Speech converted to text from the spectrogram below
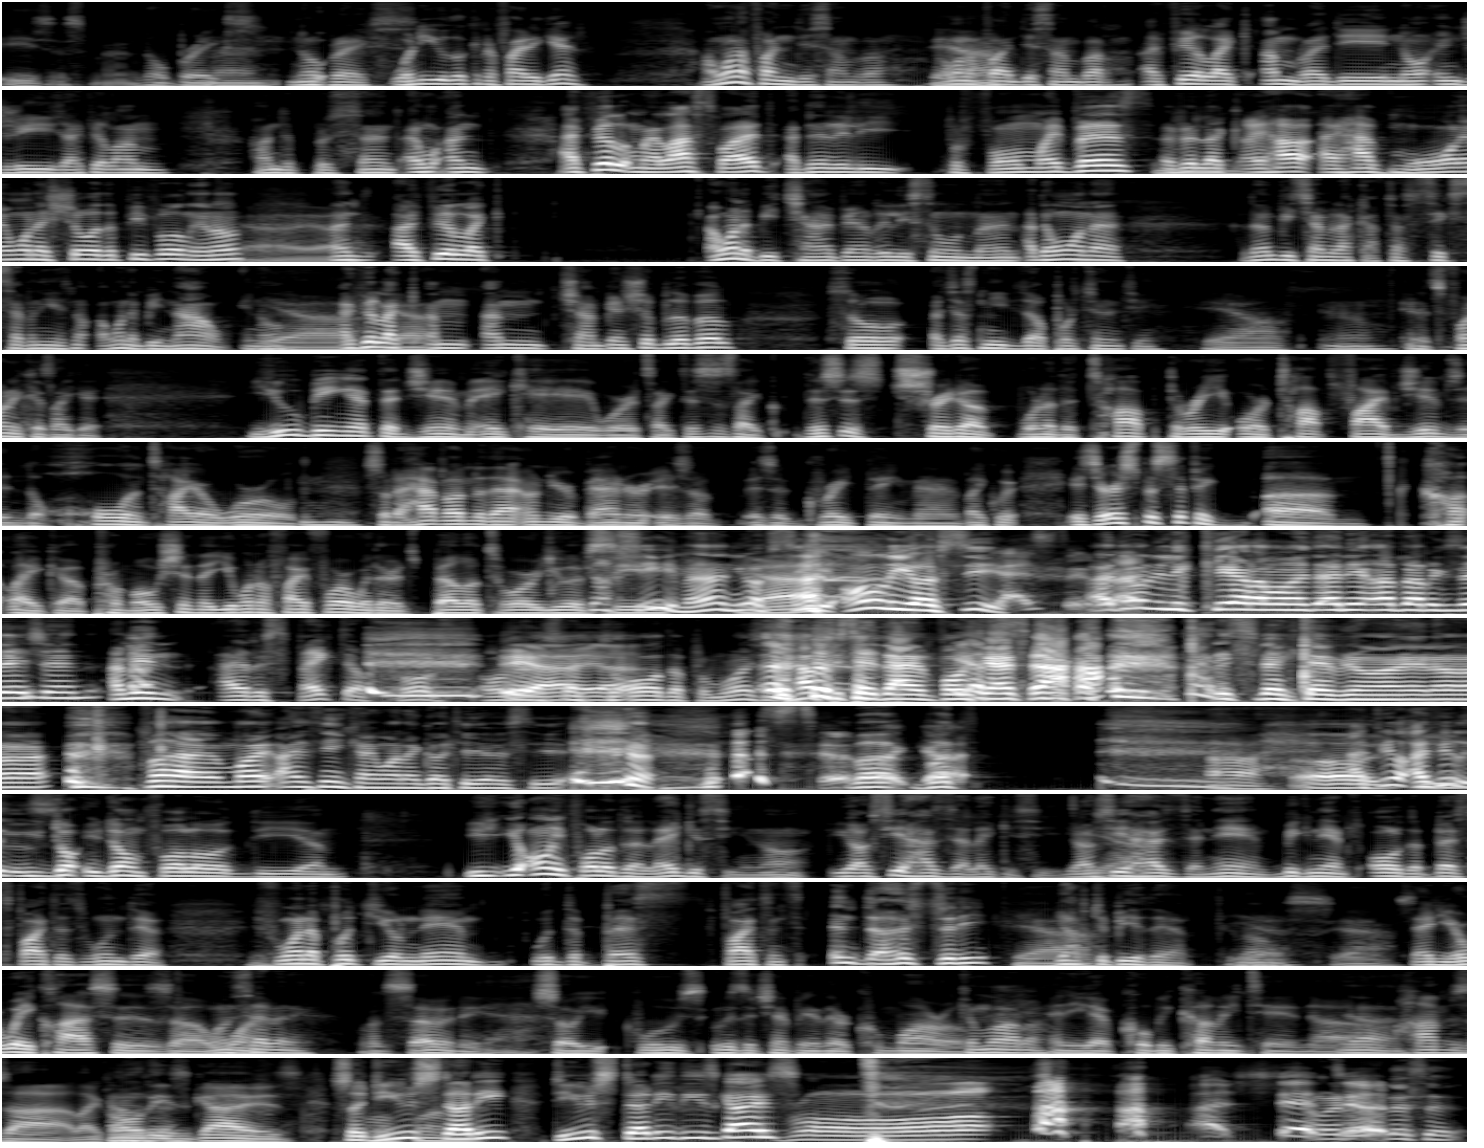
Jesus, man, no breaks. Man, no Wh- breaks. When are you looking to fight again? I want to fight in December. I want to fight in December. I feel like I'm ready. No injuries. I feel I'm hundred percent. I w- and I feel my last fight, I didn't really perform my best. I feel like Mm. I have I have more. I want to show the people, you know. Yeah, yeah. And I feel like I want to be champion really soon, man. I don't want to. I don't be champion like after six, seven years. No, I want to be now. You know. Yeah, I feel like yeah. I'm I'm championship level, so I just need the opportunity. yeah. You know. and it's funny because like it, you being at the gym aka where it's like this is like this is straight up one of the top three or top five gyms in the whole entire world Mhm. so to have under that under your banner is a is a great thing man like is there a specific um cut like uh, promotion that you want to fight for whether it's bellator ufc, UFC, man. UFC. Yeah. Only UFC. Yes, dude, I right. don't really care about any other organization. I mean, I respect, of course, all the Yeah, respect yeah. to all the promotions. I have to say that in podcast. I respect everyone, you know. But my, I think I want to go to UFC. Oh but but uh, Oh, I feel I feel you don't you don't follow the um, you, you only follow the legacy, you know. UFC has the legacy. UFC Yeah. has the name, big names. All the best fighters win there. If you want to put your name with the best fighters in the history, yeah you have to be there. You know? yes yeah and your weight class is uh 170. 170 Yeah. so you, who's who's the champion there Kamaru Kamaru. and you have Colby Covington, uh, Yeah. Khamzat, like all these guys. So do you study? Do you study these guys? Bro. Shit, dude. Listen.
